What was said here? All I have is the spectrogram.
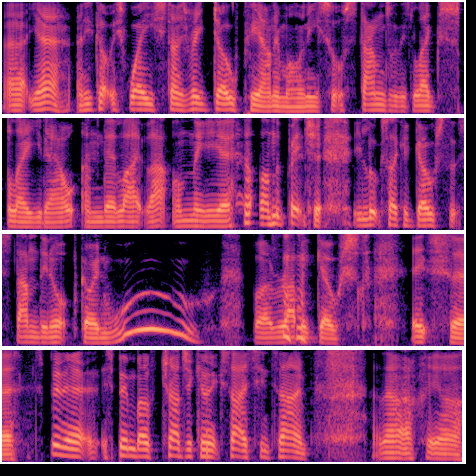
uh, yeah, and he's got this way he stands. He's a very dopey animal, and he sort of stands with his legs splayed out, and they're like that on the uh, on the picture. He looks like a ghost that's standing up, going woo, but a rabbit ghost. It's uh, it's been a it's been both tragic and exciting time. And uh, yeah,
